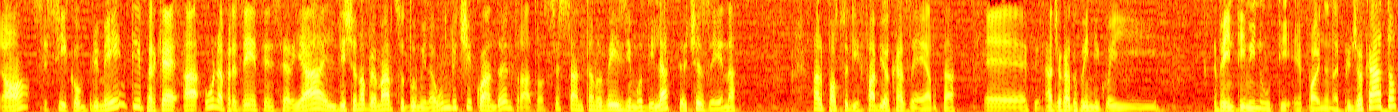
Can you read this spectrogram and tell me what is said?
No, sì, sì, complimenti perché ha una presenza in Serie A il 19 marzo 2011 quando è entrato al 69esimo di Lazio Cesena al posto di Fabio Caserta. Eh, ha giocato quindi quei 20 minuti e poi non ha più giocato.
